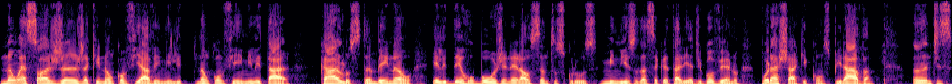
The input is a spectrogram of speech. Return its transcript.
Não é só a Janja que não confiava em não confia em militar. Carlos também não. Ele derrubou o general Santos Cruz, ministro da Secretaria de Governo, por achar que conspirava. Antes,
